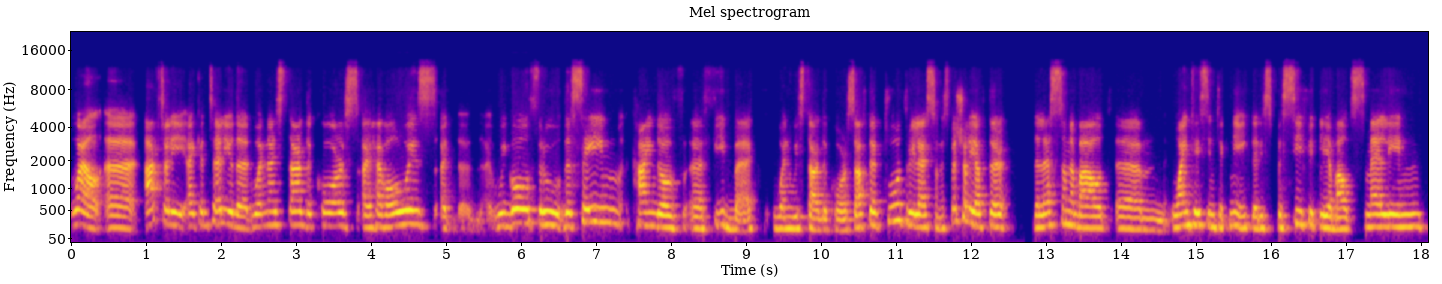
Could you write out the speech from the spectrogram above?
well uh, actually i can tell you that when i start the course i have always uh, we go through the same kind of feedback when we start the course. After two or three lessons, especially after the lesson about um, wine tasting technique that is specifically about smelling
